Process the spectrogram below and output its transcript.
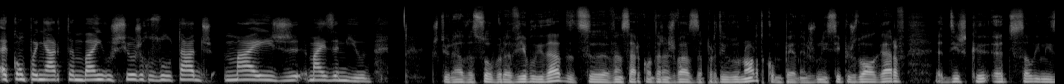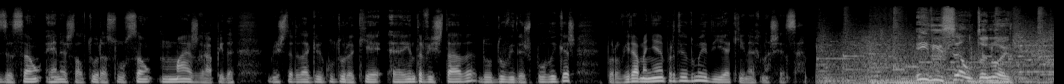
acompanhar também os seus resultados mais, mais a miúdo. Questionada sobre a viabilidade de se avançar com transvases a partir do norte, como pedem os municípios do Algarve, diz que a dessalinização é, nesta altura, a solução mais rápida. A Ministra da Agricultura, que é a entrevistada do Dúvidas Públicas, para ouvir amanhã a partir do meio-dia aqui na Renascença. Edição da noite.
